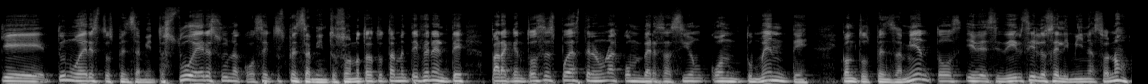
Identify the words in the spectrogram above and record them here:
que tú no eres tus pensamientos, tú eres una cosa y tus pensamientos son otra totalmente diferente para que entonces puedas tener una conversación con tu mente, con tus pensamientos y decidir si los eliminas o no.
